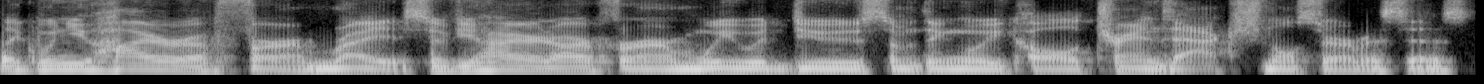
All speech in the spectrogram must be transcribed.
like when you hire a firm right so if you hired our firm we would do something we call transactional services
